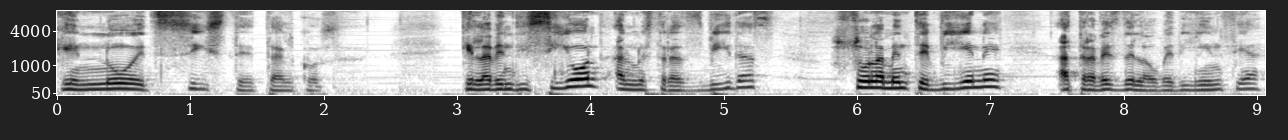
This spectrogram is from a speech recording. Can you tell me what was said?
que no existe tal cosa. Que la bendición a nuestras vidas solamente viene a través de la obediencia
